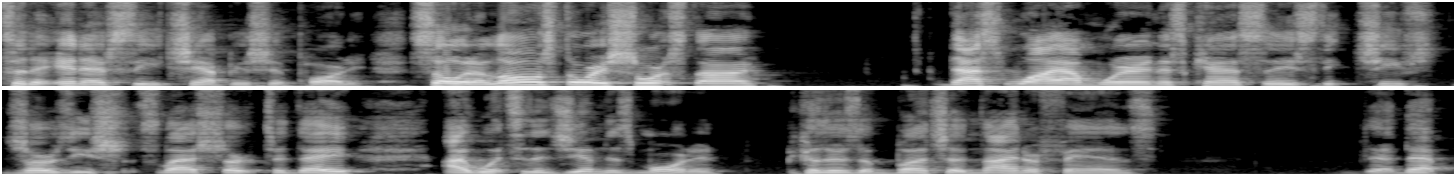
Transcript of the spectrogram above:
to the NFC championship party. So in a long story short, Stein, that's why I'm wearing this Kansas City Chiefs jersey slash shirt today. I went to the gym this morning because there's a bunch of Niner fans that, that,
